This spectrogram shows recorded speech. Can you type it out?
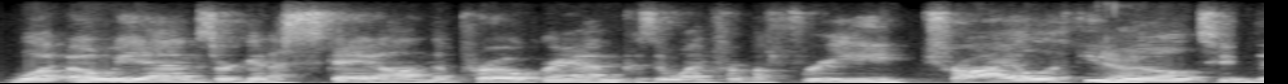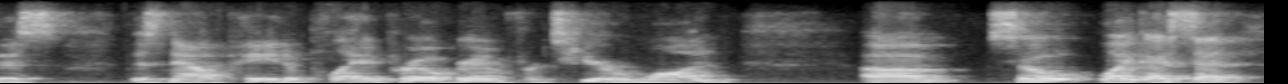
what OEMs are going to stay on the program because it went from a free trial, if you yeah. will, to this this now pay to play program for tier one. Um, so, like I said,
